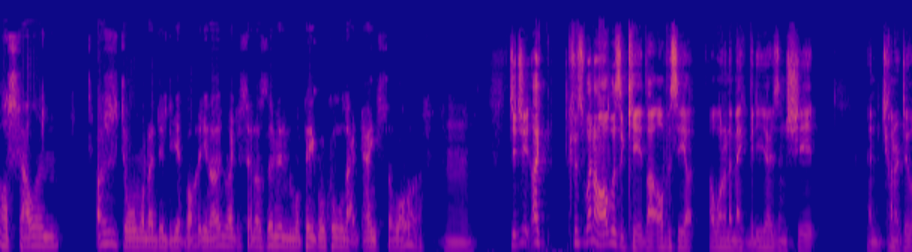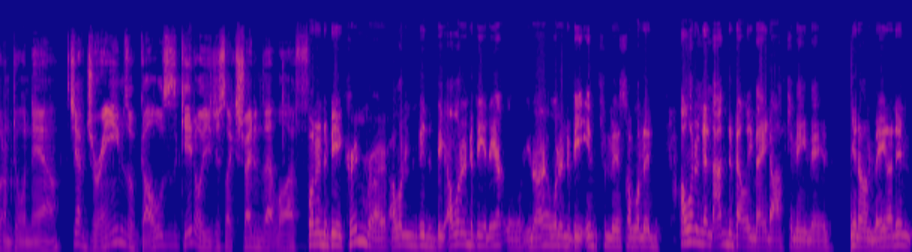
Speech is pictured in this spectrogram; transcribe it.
I was selling. I was just doing what I did to get by, you know. Like I said, I was living what people call that gangster life. Mm. Did you like? Because when I was a kid, like obviously I, I wanted to make videos and shit, and kind of do what I'm doing now. Did you have dreams or goals as a kid, or you just like straight into that life? I wanted to be a crim, bro. I wanted to be the big. I wanted to be an outlaw, you know. I wanted to be infamous. I wanted, I wanted an underbelly made after me, man. You know what I mean? I didn't,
